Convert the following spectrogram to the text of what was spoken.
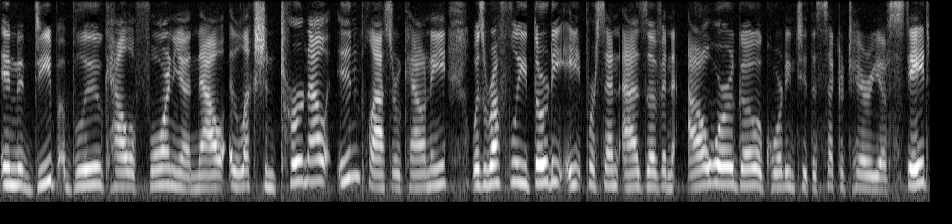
in deep blue California. Now, election turnout in Placer County was roughly 38% as of an hour ago, according to the Secretary of State,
